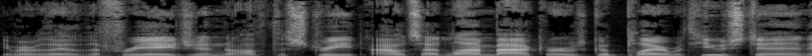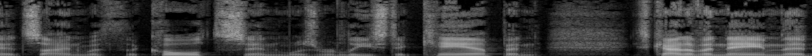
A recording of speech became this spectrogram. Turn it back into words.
You remember the, the free agent off the street, outside linebacker, was a good player with Houston. Had signed with the Colts and was released at camp. And he's kind of a name that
